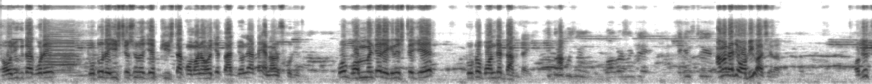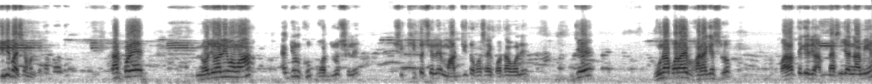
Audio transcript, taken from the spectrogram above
সহযোগিতা করে টোটো রেজিস্ট্রেশনের যে ফিজটা কমানো হয়েছে, তার জন্য একটা অ্যানাউন্স করি। ও গভর্নমেন্টের এগেনস্টে যে টোটো বন্ধের ডাক দেয়। আমার কাছে অডিও আছে না। অডিও ক্লিপ আছে আমার কাছে। তারপরে নজর আলী মামা একজন খুব ভদ্র ছেলে, শিক্ষিত ছেলে, মার্জিত ভাষায় কথা বলে, যে গুনাপাড়ায় ভাড়া গেছিল, ভাড়া থেকে প্যাসেঞ্জার নামিয়ে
